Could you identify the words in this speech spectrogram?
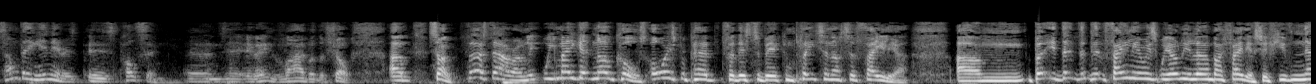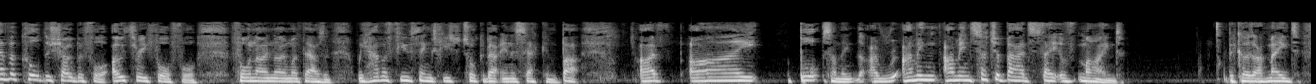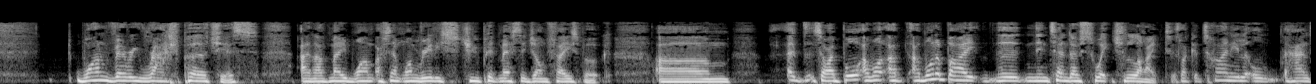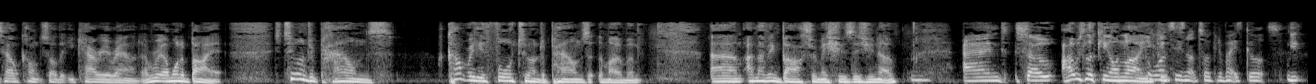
Something in here is, is pulsing, and it ain't the vibe of the show. Um, so, first hour only, we may get no calls. Always prepared for this to be a complete and utter failure. Um, but it, the, the, failure is, we only learn by failure. So if you've never called the show before, 0344 499 1000, we have a few things for you to talk about in a second, but I've, I bought something that I, I'm in, I'm in such a bad state of mind because I've made one very rash purchase and I've made one, I've sent one really stupid message on Facebook. Um, uh, so I bought, I want, I, I want to buy the Nintendo Switch Lite. It's like a tiny little handheld console that you carry around. I, re- I want to buy it. It's two hundred pounds. I can't really afford two hundred pounds at the moment. Um, I'm having bathroom issues, as you know, and so I was looking online. For You once, can- he's not talking about his guts. you,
